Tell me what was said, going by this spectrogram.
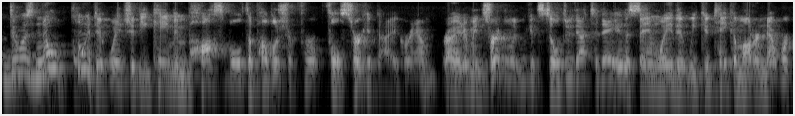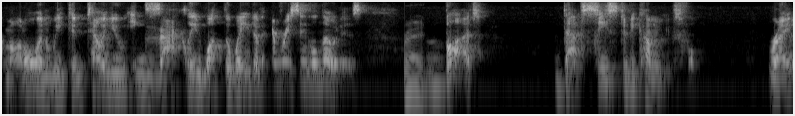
there was no point at which it became impossible to publish a full circuit diagram, right? I mean, certainly we could still do that today, the same way that we could take a modern network model and we could tell you exactly what the weight of every single node is. Right. But that ceased to become useful right?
